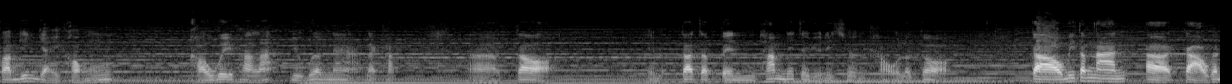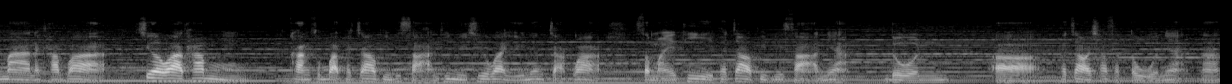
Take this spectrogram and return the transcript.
ความยิ่งใหญ่ของเขาเวภาระอยู่เบื้องหน้านะครับอ่าก็ก็จะเป็นถ้ำนี่จะอยู่ในเชิงเขาแล้วก็กล่าวมีตำนานกล่าวกันมานะครับว่าเชื่อว่าถ้ำ คลังสมบัติพระเจ้าพิมพิสารที่มีชื่อว่าอย่างนี้เนื่องจากว่าสมัยที่พระเจ้าพิมพิสารเนี่ยโดนพระเจ้าชาติศัตรูเนี่ยนะ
